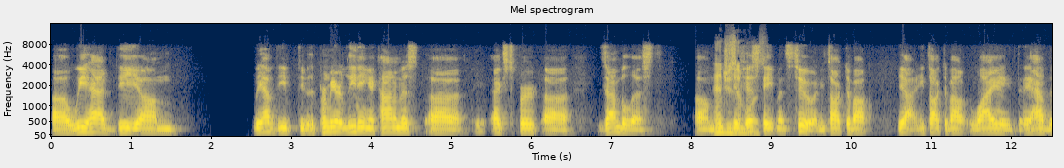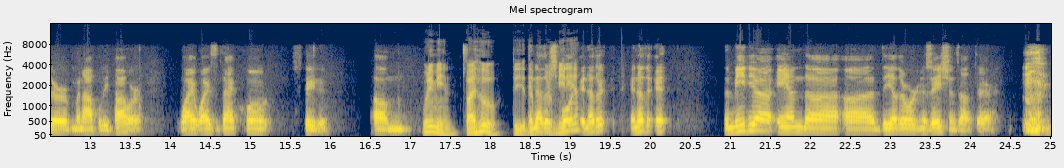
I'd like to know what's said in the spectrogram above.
Uh, we had the um, we have the, the, the premier leading economist uh, expert Zimbalist um, Andrew give his statements too, and he talked about yeah, and he talked about why they have their monopoly power. Why why is that quote stated? Um, what do you mean by who? The, the another the sport, media? another another it, the media and uh, uh, the other organizations out there. the,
